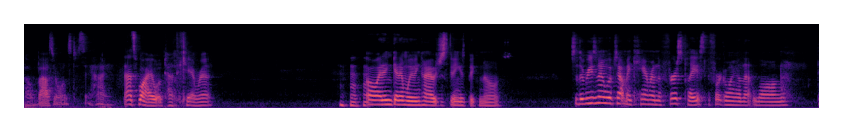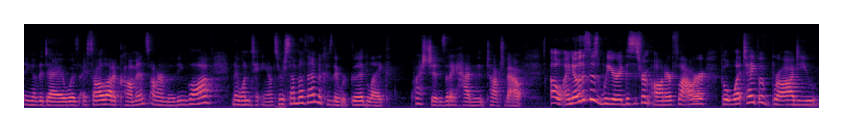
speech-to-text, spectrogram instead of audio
Oh, Bowser wants to say hi. That's why I whipped out the camera. oh, I didn't get him waving high. I was just getting his big nose. So the reason I whipped out my camera in the first place before going on that long thing of the day was I saw a lot of comments on our moving vlog and I wanted to answer some of them because they were good like questions that I hadn't talked about. Oh, I know this is weird. This is from Honor Flower, but what type of bra do you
